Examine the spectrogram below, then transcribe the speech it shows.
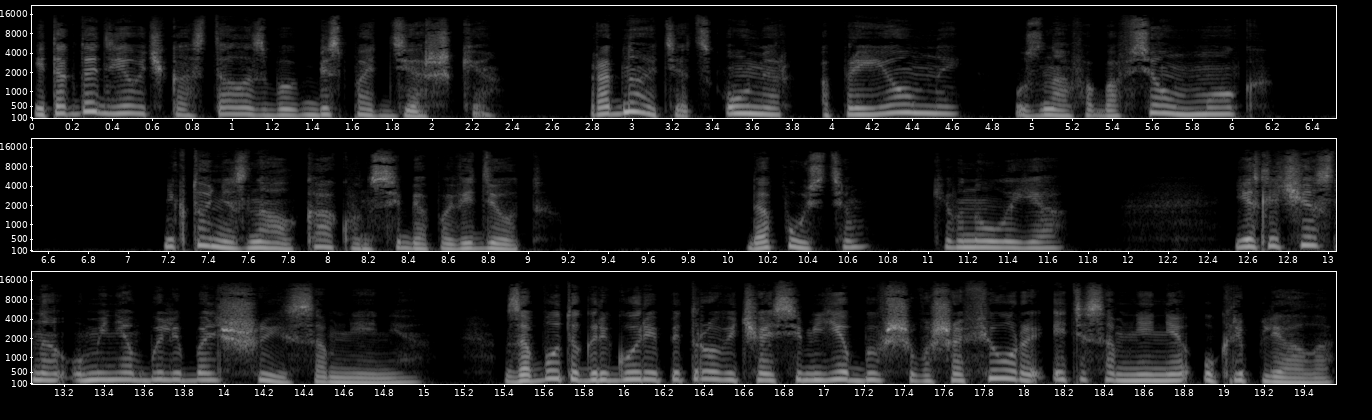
И тогда девочка осталась бы без поддержки. Родной отец умер, а приемный, узнав обо всем, мог... Никто не знал, как он себя поведет. «Допустим», — кивнула я. Если честно, у меня были большие сомнения. Забота Григория Петровича о семье бывшего шофера эти сомнения укрепляла.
